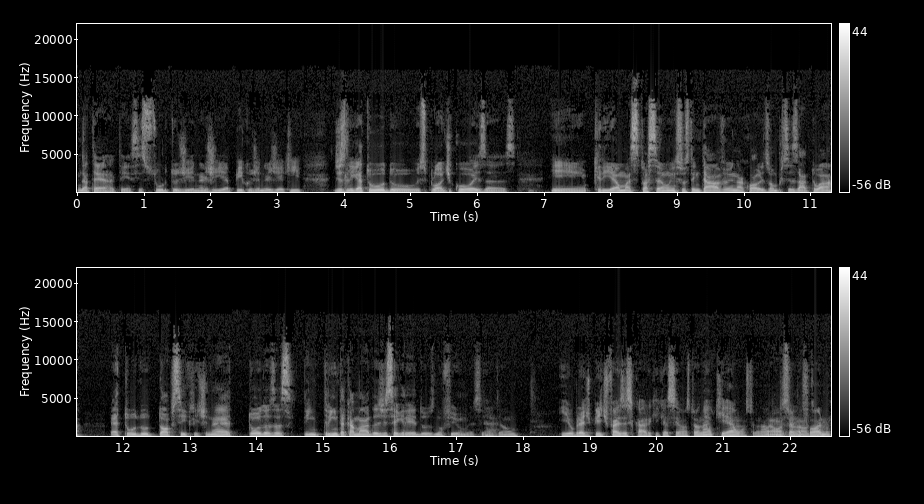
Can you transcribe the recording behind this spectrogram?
da Terra. Tem esses surtos de energia, picos de energia que desliga tudo, explode coisas e cria uma situação insustentável na qual eles vão precisar atuar. É tudo top secret, né? Todas as tem 30 camadas de segredos no filme, assim. É. Então, E o Brad Pitt faz esse cara que quer ser um astronauta, que é um astronauta, É um de certa astronauta, forma, né?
